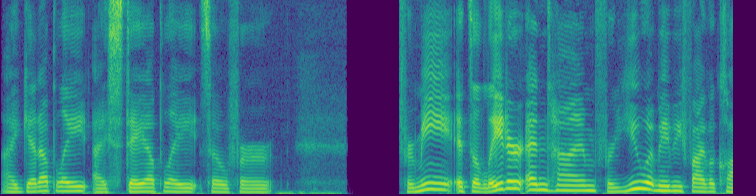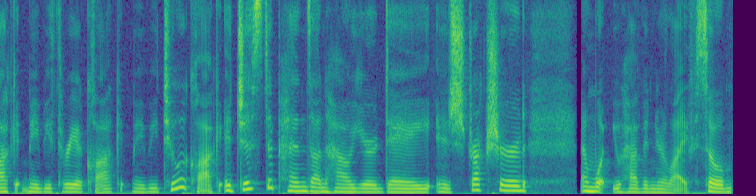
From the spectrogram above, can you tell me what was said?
I get up late, I stay up late. So for for me, it's a later end time. For you, it may be five o'clock, it may be three o'clock, it may be two o'clock. It just depends on how your day is structured and what you have in your life. So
